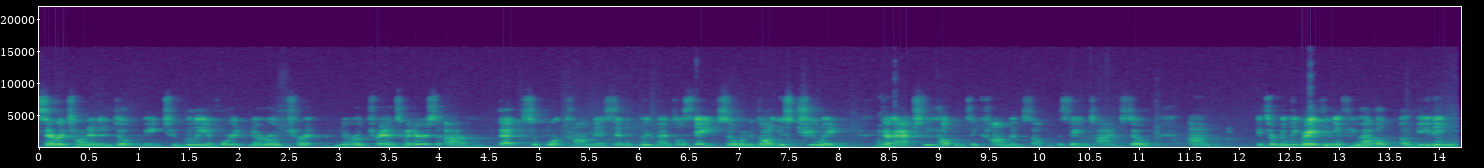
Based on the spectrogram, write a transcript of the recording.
serotonin and dopamine, two really important neurotra- neurotransmitters um, that support calmness and a good mental state. So when a dog is chewing, they're actually helping to calm themselves at the same time. So um, it's a really great thing if you have a, a meeting,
